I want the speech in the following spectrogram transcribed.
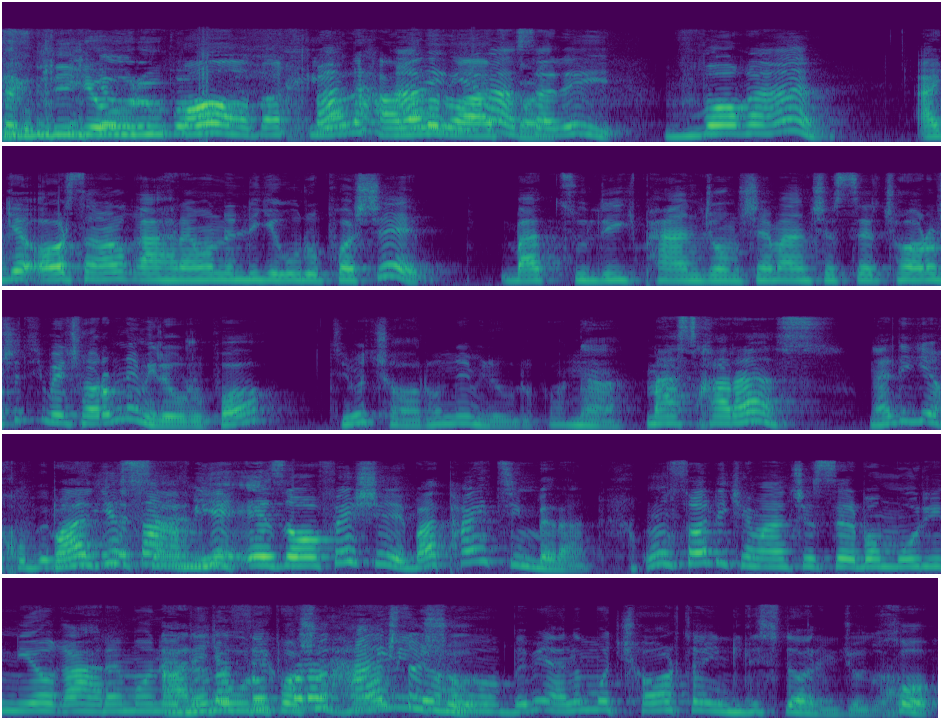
لیگ اروپا و خیال همه رو راحت کنه. واقعا اگه آرسنال قهرمان لیگ اروپا شه بعد تو لیگ پنجم شه منچستر چهارم شه تیم چهارم نمیره اروپا؟ تیم چهارم نمیره اروپا. نه. مسخره است. نه دیگه خب باید یه یه سهمیه. اضافه شه بعد پنج تیم برن. اون سالی که منچستر با مورینیو قهرمان لیگ اروپا شد 5 تا شد. ببین الان ما چهار تا انگلیس داریم جدا. خب.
